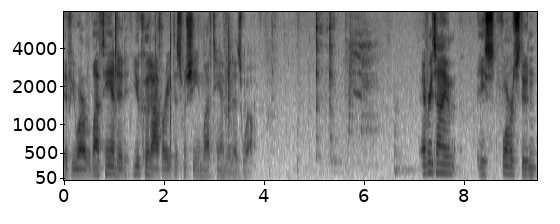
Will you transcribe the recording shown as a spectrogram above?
If you are left-handed, you could operate this machine left-handed as well. Every time a former student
